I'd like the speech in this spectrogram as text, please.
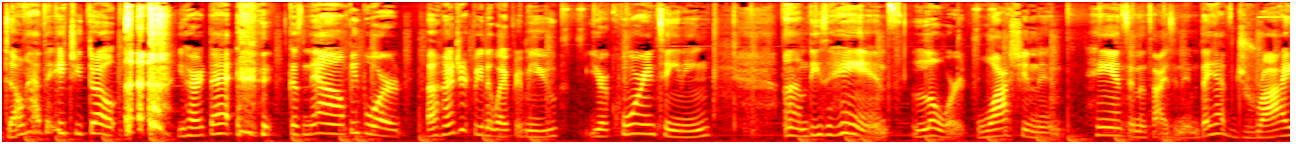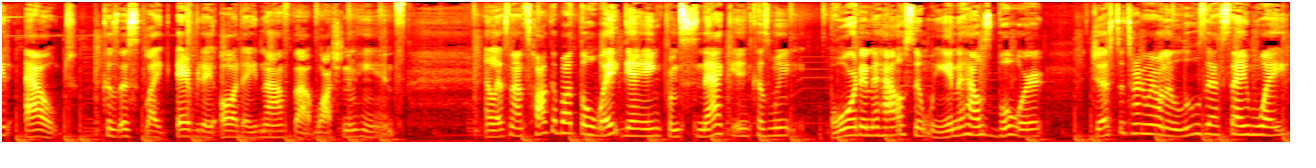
Don't have an itchy throat. you heard that? Because now people are 100 feet away from you. You're quarantining. Um, these hands, Lord, washing them, hand sanitizing them, they have dried out because it's like every day, all day, nonstop, washing them hands. And let's not talk about the weight gain from snacking because we bored in the house and we in the house bored. Just to turn around and lose that same weight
